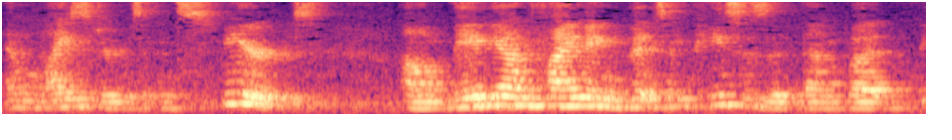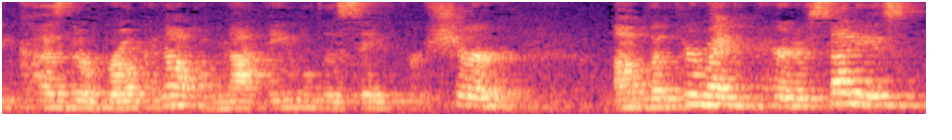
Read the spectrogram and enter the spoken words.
and leisters and spears, um, maybe I'm finding bits and pieces of them, but because they're broken up, I'm not able to say for sure. Um, but through my comparative studies,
